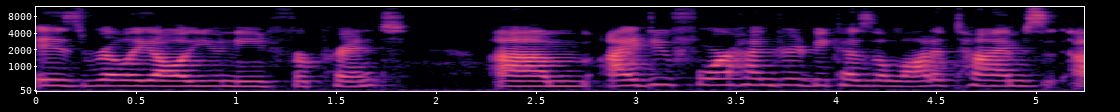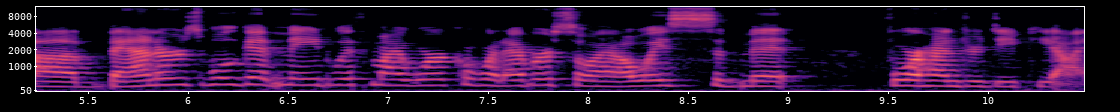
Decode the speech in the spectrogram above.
is really all you need for print. Um, I do 400 because a lot of times uh, banners will get made with my work or whatever, so I always submit 400 DPI.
